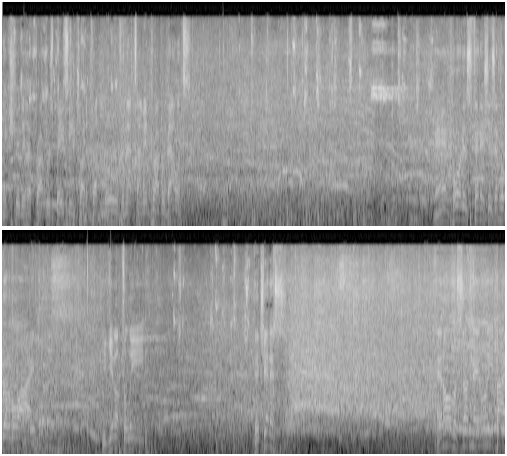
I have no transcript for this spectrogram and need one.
Make sure they have proper spacing, trying to cut and move, and that time improper balance. And Portis finishes and will go to the line. You give up the lead. DeGenis. And all of a sudden they lead by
